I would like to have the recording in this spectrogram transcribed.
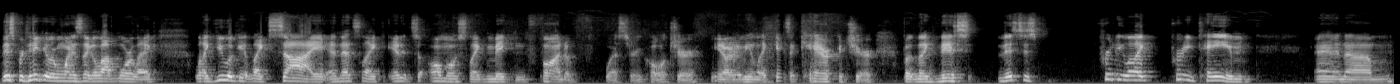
this particular one is like a lot more like like you look at like Psy, and that's like and it's almost like making fun of Western culture. You know what I mean? Like it's a caricature. But like this this is pretty like pretty tame, and um,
